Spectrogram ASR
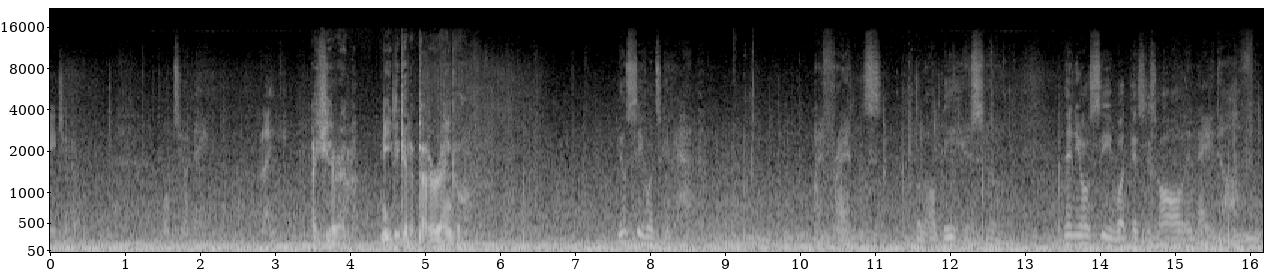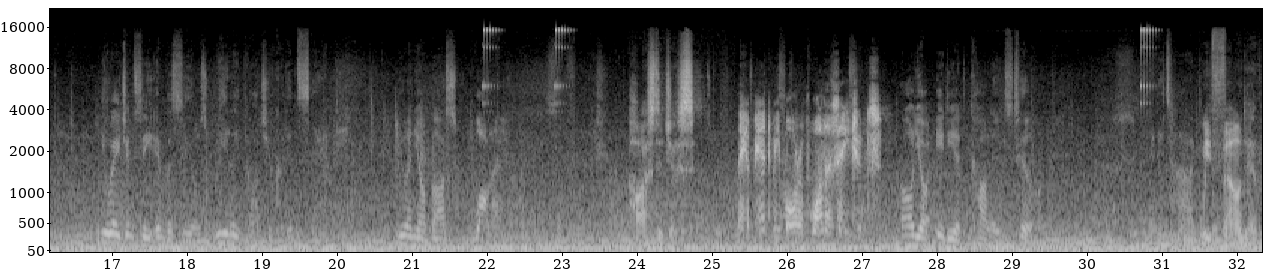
Agent. What's your name? Blake? I hear him. Need to get a better angle. You'll see what's gonna happen. My friends will all be here soon. Then you'll see what this is all in aid of. You agency imbeciles really thought you could ensnare me. You and your boss, Waller. So foolish. Hostages. They appear to be more of Waller's agents. All your idiot colleagues, too. And it's hard We defend found him.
